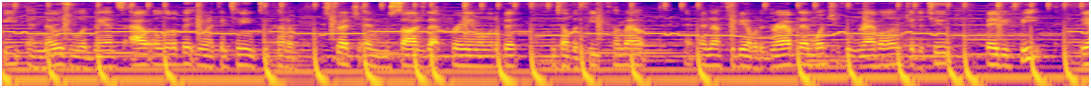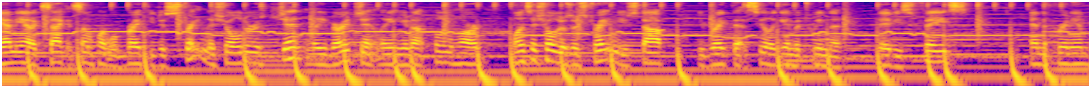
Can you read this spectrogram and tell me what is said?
feet and nose will advance out a little bit. You want to continue to kind of stretch and massage that perineum a little bit until the feet come out enough to be able to grab them. Once you can grab on to the two baby feet, the amniotic sac at some point will break. You just straighten the shoulders gently, very gently. You're not pulling hard. Once the shoulders are straightened, you stop. You break that seal again between the baby's face and the perineum,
